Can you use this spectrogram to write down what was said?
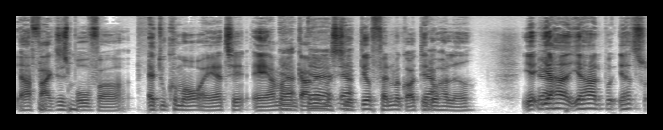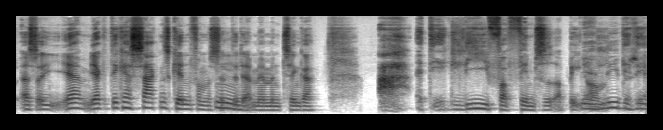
jeg har faktisk brug for, at du kommer over og ære til, ære mig Ja, en gang ja, med og siger, ja. det var fandme godt, det Ja. du har lavet. Jeg, Ja. jeg har, jeg har, jeg, altså, ja, jeg, det kan jeg sagtens kende for mig selv, mm. det der med, at man tænker, ah, er det ikke lige for femset at bede Ja, om lige det der?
